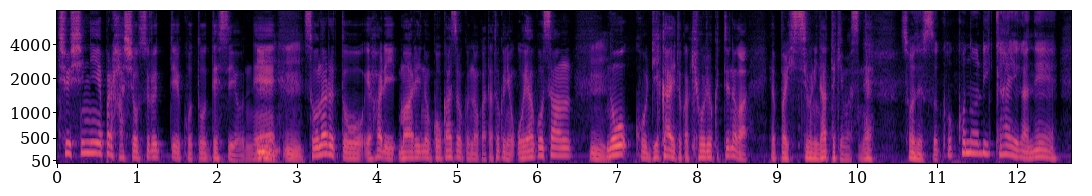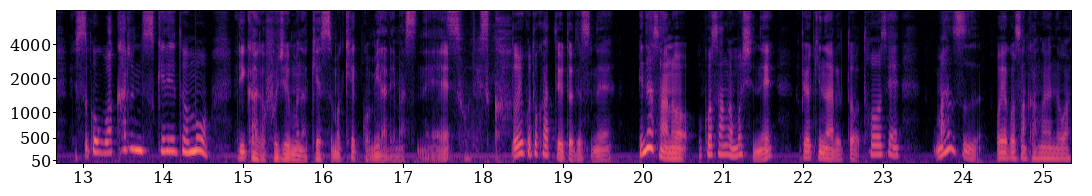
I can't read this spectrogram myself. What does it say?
中心にやっぱり発症するっていうことですよね、うんうん、そうなるとやはり周りのご家族の方特に親御さんのこう理解とか協力っていうのがやっぱり必要になってきますね。そうです。ここの理解がねすごくわかるんですけれども理解が不十分なケースも結構見られますね。そうですか。どういうことかっていうとですね皆さんあのお子さんがもしね病気になると当然まず親御さん考えるのは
